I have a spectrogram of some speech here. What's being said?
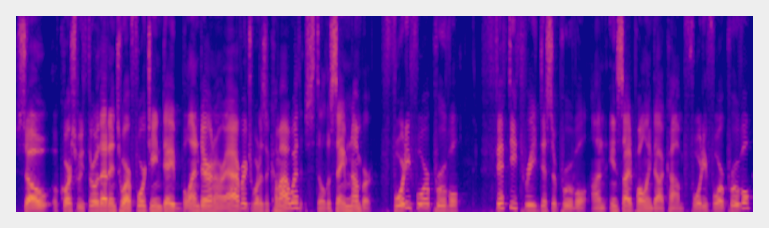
So, of course, we throw that into our 14 day blender and our average. What does it come out with? Still the same number 44 approval, 53 disapproval on insidepolling.com. 44 approval,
